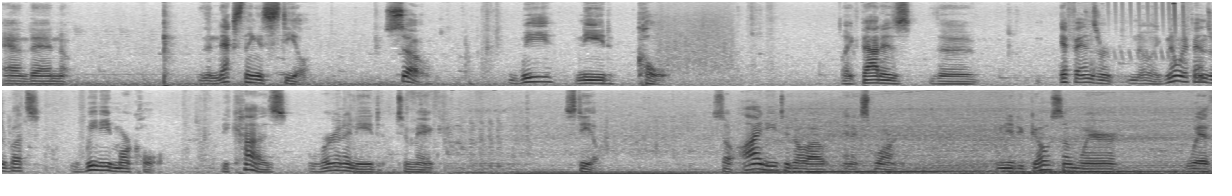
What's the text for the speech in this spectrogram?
And then the next thing is steel. So, we need coal. Like that is the if ands or no like no if ands or buts. We need more coal because we're gonna need to make steel. So I need to go out and explore. We need to go somewhere with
